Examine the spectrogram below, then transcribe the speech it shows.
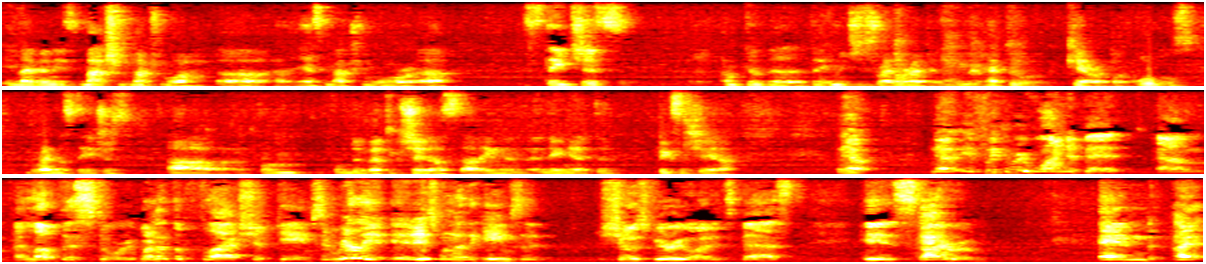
11 is much much more uh, has much more uh, stages until the, the image is rendered, and we have to care about all those render stages uh, from from the vertex shader starting and ending at the pixel shader. Now, now, if we could rewind a bit, um, I love this story. One of the flagship games, and really, it is one of the games that shows Vireio at its best, is Skyrim. And I,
